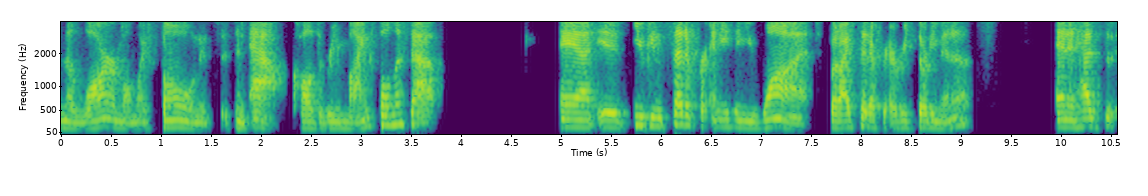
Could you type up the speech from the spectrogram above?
an alarm on my phone. It's it's an app called the Remindfulness app, and it you can set it for anything you want. But I set it for every thirty minutes, and it has the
